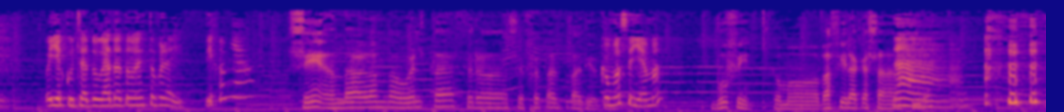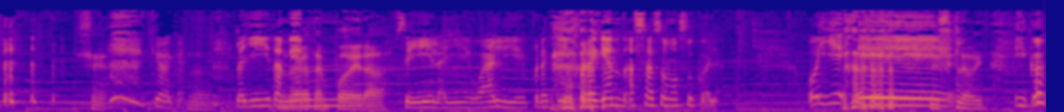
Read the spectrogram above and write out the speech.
heavy. Oye, escucha a tu gata todo esto por ahí. Dijo miau. Sí, andaba dando vueltas, pero se fue para el patio. ¿Cómo se llama? Buffy, como Buffy la casa. Ah, Sí, qué bacán. una- La Gigi también. Una gata empoderada. Sí, la Gigi igual. Y por aquí, por aquí and- o sea, somos su cola. Oye, eh, Sí, y, como,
